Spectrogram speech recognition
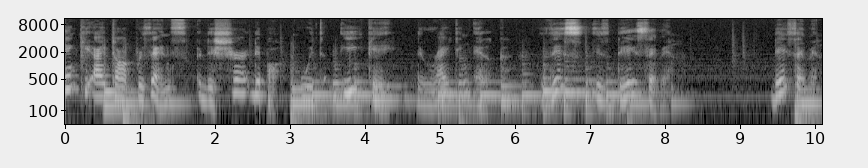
AI Talk presents The Shirt Depot with EK, the Writing Elk. This is day 7. Day 7.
